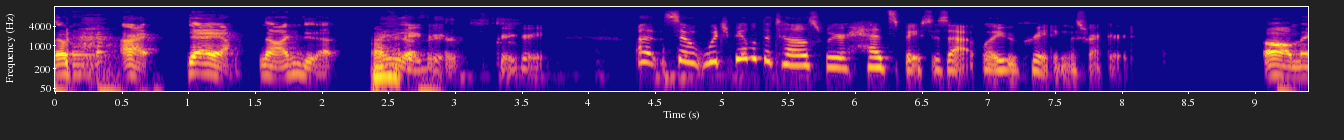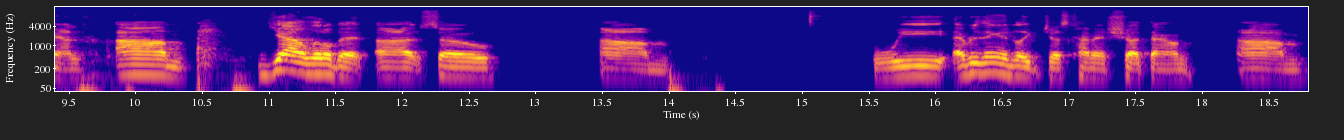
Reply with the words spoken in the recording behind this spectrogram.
Okay. All right. Yeah, yeah. No, I can do that. I can do Okay, that for great. sure. great, great. Uh, so, would you be able to tell us where your headspace is at while you were creating this record? Oh man. Um yeah, a little bit. Uh so um we everything had like just kind of shut down. Um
